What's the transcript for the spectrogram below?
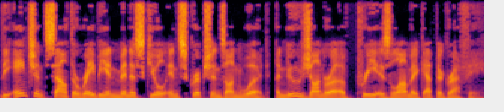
The Ancient South Arabian Minuscule Inscriptions on Wood, a New Genre of Pre-Islamic Epigraphy.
